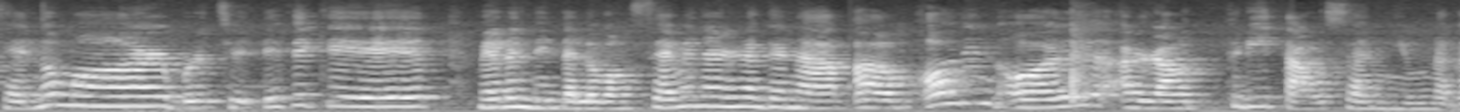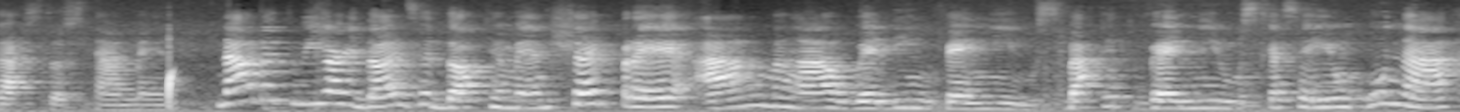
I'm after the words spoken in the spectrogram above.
Senomar, birth certificate, meron din dalawang seminar na ganap. Um, all in all, around 3,000 yung nagastos namin. Now that we are done sa document, syempre, ang mga wedding venues. Bakit venues? Kasi yung una,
